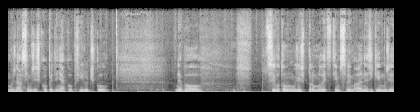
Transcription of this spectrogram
možná si můžeš koupit i nějakou příručku, nebo si o tom můžeš promluvit s tím svým, ale neříkej mu, že,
